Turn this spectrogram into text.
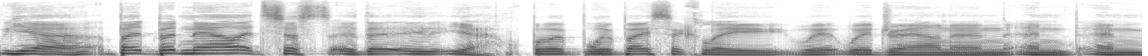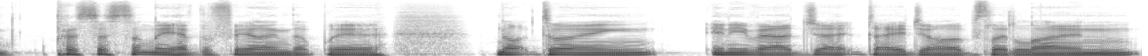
yeah, but but now it's just uh, the, yeah we're we're basically we're we're drowning and and persistently have the feeling that we're not doing any of our day jobs, let alone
